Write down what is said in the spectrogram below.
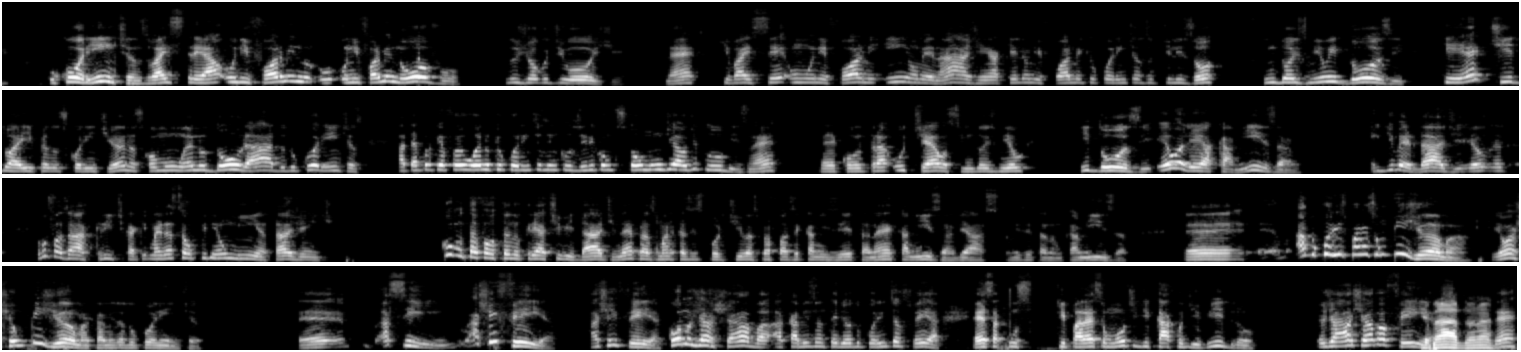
O Corinthians vai estrear uniforme, uniforme novo no jogo de hoje, né? Que vai ser um uniforme em homenagem àquele uniforme que o Corinthians utilizou em 2012, que é tido aí pelos corintianos como um ano dourado do Corinthians, até porque foi o ano que o Corinthians, inclusive, conquistou o Mundial de Clubes, né? É, contra o Chelsea em 2012. Eu olhei a camisa e, de verdade, eu, eu vou fazer uma crítica aqui, mas essa é a opinião minha, tá, gente? Como tá faltando criatividade, né, para as marcas esportivas para fazer camiseta, né? Camisa, aliás, camiseta não, camisa. É... a do Corinthians parece um pijama. Eu achei um pijama a camisa do Corinthians. É... assim, achei feia. Achei feia. Como eu já achava a camisa anterior do Corinthians feia, essa com que parece um monte de caco de vidro, eu já achava feia. Quebrado, né? né?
